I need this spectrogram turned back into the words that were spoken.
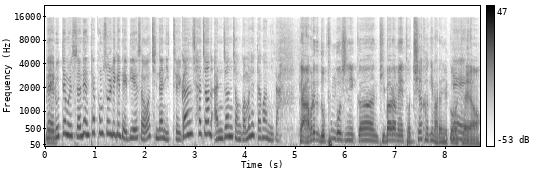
네, 예. 롯데물산은 태풍 쏠리게 대비해서 지난 이틀간 사전 안전 점검을 했다고 합니다. 그러니까 아무래도 높은 곳이니까 비바람에 더 취약하기 마련일 것 네. 같아요.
